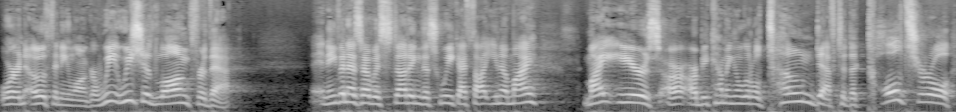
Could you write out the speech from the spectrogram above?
or an oath any longer. We, we should long for that. And even as I was studying this week, I thought, you know, my, my ears are, are becoming a little tone deaf to the cultural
